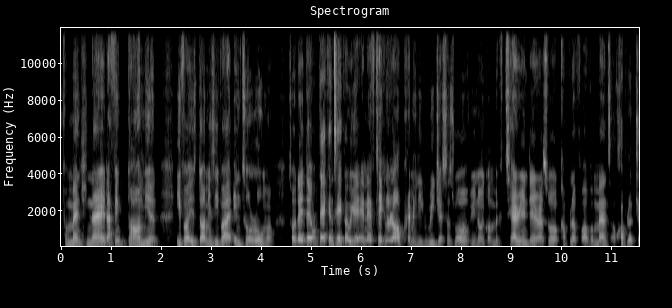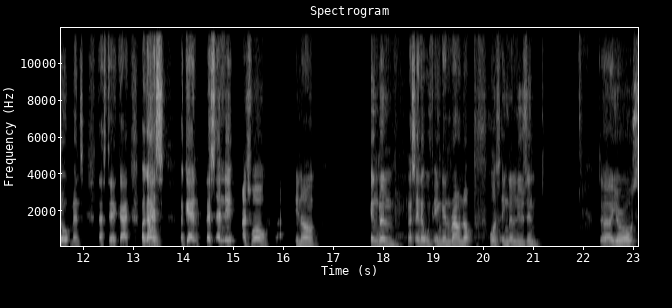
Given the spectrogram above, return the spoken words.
for Manchester United. I think Darmian. Either is Darmian's either at Inter or Roma. So they, they they can take over away, and they've taken a lot of Premier League rejects as well. You know, got Mkhitaryan there as well, a couple of other men, a couple of joke men. That's their guy. But guys, again, let's end it as well. You know, England, let's end it with England roundup. Of course, England losing the Euros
